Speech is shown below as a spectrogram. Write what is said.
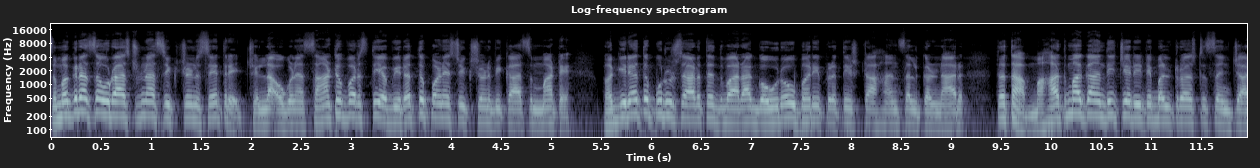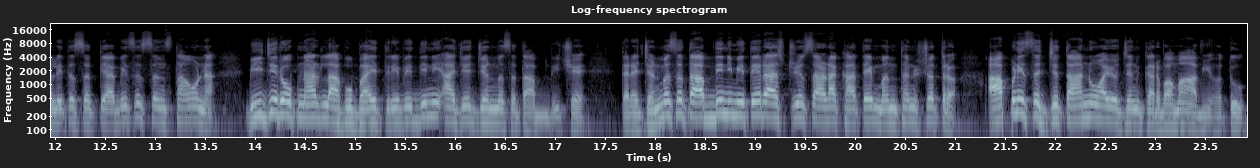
સમગ્ર સૌરાષ્ટ્રના શિક્ષણ ક્ષેત્રે છેલ્લા ઓગણસાઠ વર્ષથી અવિરતપણે શિક્ષણ વિકાસ માટે ભગીરથ પુરુષાર્થ દ્વારા ગૌરવભરી પ્રતિષ્ઠા હાંસલ કરનાર તથા મહાત્મા ગાંધી ચેરિટેબલ ટ્રસ્ટ સંચાલિત સત્યાવીસ સંસ્થાઓના બીજ રોપનાર લાભુભાઈ ત્રિવેદીની આજે જન્મ શતાબ્દી છે. ત્યારે જન્મ શતાબ્દી નિમિત્તે રાષ્ટ્રીય શાળા ખાતે મંથન સત્ર આપણી સજ્જતાનું આયોજન કરવામાં આવ્યું હતું.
